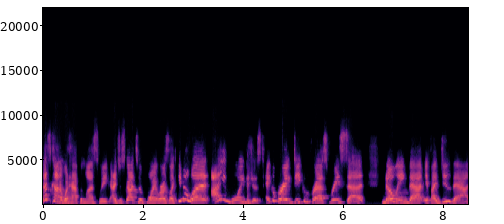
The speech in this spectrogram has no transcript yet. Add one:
That's kind of what happened last week. I just got to a point where I was like, you know what? I am going to just take a break, decompress, reset, knowing that if I do that,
